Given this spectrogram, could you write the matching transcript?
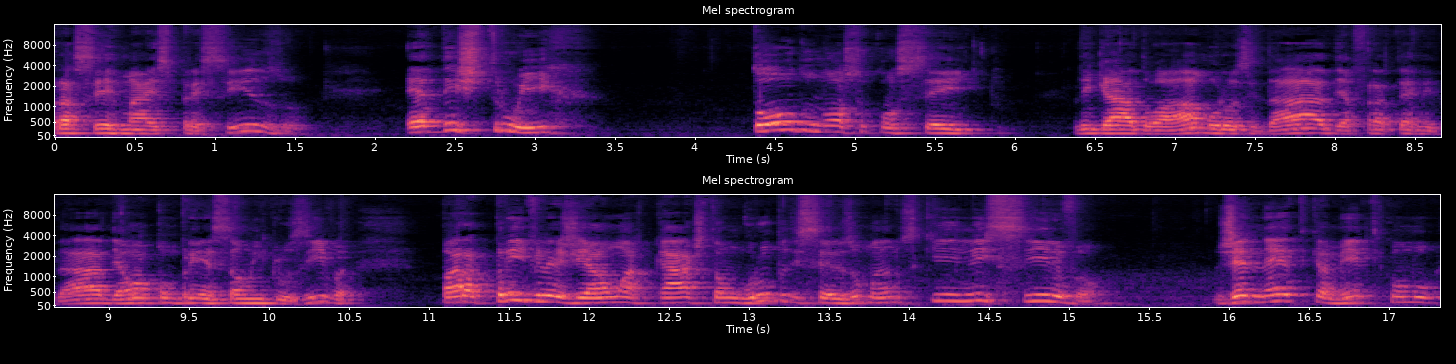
para ser mais preciso, é destruir todo o nosso conceito ligado à amorosidade, à fraternidade, a uma compreensão inclusiva, para privilegiar uma casta, um grupo de seres humanos que lhes sirvam geneticamente como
